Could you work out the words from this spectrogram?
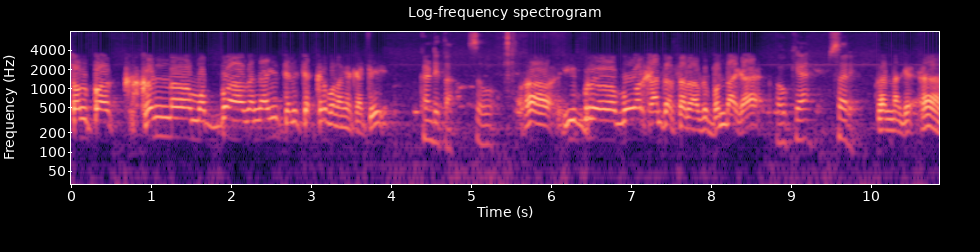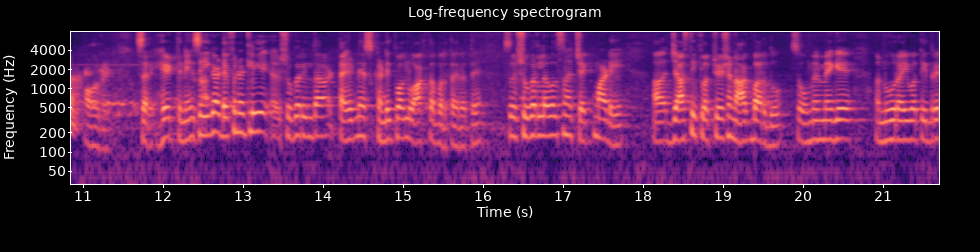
ಸ್ವಲ್ಪ ಕಣ್ಣು ಮೊಬ್ಬ ಆದಂಗಾಗಿ ತಲೆ ಚಕ್ರ ಬಂದಂಗ ಖಂಡಿತ. ಸೊ ಇಬ್ರು ಮೂವರು ಕಾಣ್ತಾರೆ ಸರ್ ಅದು ಬಂದಾಗ. ಓಕೆ ಸರಿ. ಕಣ್ಣಗೆ ಹಾ. ಆಲ್ ರೈಟ್ ಸರಿ ಹೇಳ್ತೀನಿ. ಸೊ ಈಗ ಡೆಫಿನೆಟ್ಲಿ ಶುಗರಿಂದ ಟೈರ್ಡ್ನೆಸ್ ಖಂಡಿತವಾಗ್ಲೂ ಆಗ್ತಾ ಬರ್ತಾ ಇರುತ್ತೆ. ಸೊ ಶುಗರ್ ಲೆವೆಲ್ಸ್ನ ಚೆಕ್ ಮಾಡಿ ಜಾಸ್ತಿ ಫ್ಲಕ್ಚುಯೇಷನ್ ಆಗಬಾರ್ದು. ಸೊ ಒಮ್ಮೊಮ್ಮೆಗೆ ನೂರೈವತ್ತಿದ್ರೆ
